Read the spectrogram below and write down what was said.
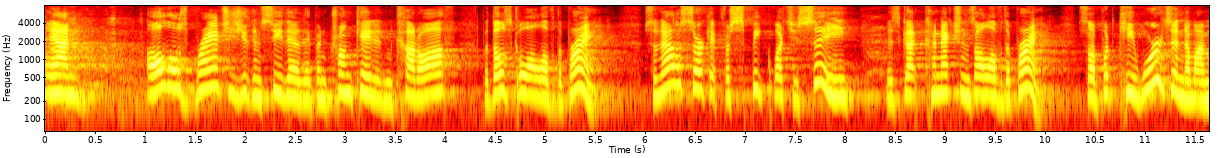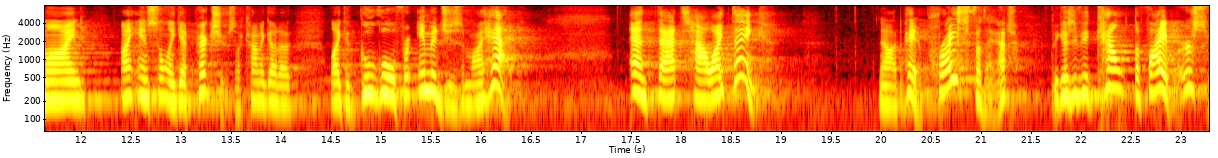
and all those branches you can see there, they've been truncated and cut off, but those go all over the brain. So now the circuit for speak what you see has got connections all over the brain. So I put keywords into my mind, I instantly get pictures. I kind of got a like a Google for images in my head. And that's how I think. Now I pay a price for that because if you count the fibers,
